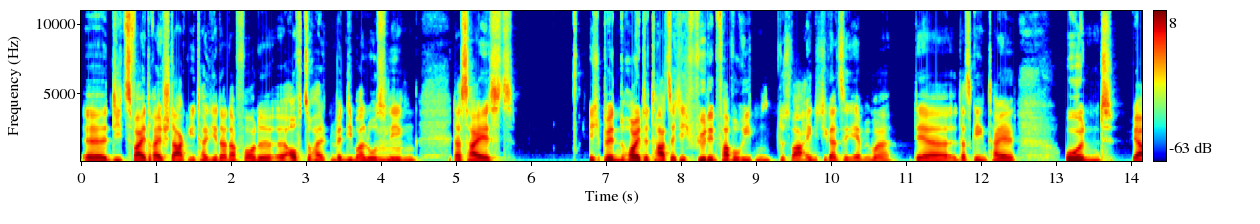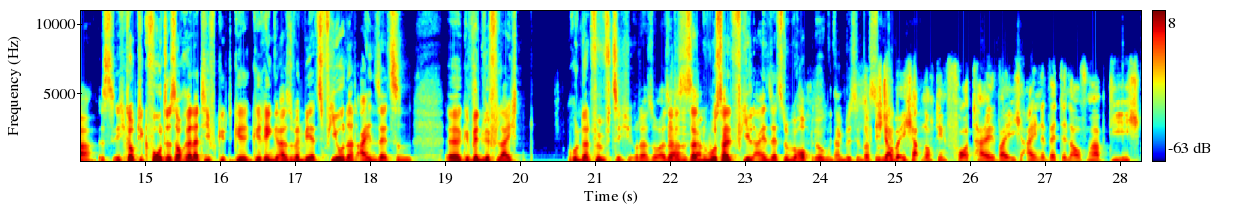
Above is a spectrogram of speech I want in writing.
äh, die zwei, drei starken Italiener da vorne äh, aufzuhalten, wenn die mal loslegen. Mhm. Das heißt, ich bin heute tatsächlich für den Favoriten. Das war eigentlich die ganze EM immer der, das Gegenteil. Und ja, es, ich glaube, die Quote ist auch relativ gering. Also wenn wir jetzt 400 einsetzen, äh, gewinnen wir vielleicht 150 oder so. Also ja, das ist dann, ja. du musst halt viel einsetzen, um überhaupt irgendwie ja. ein bisschen was zu Ich glaube, ich habe noch den Vorteil, weil ich eine Wette laufen habe, die ich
